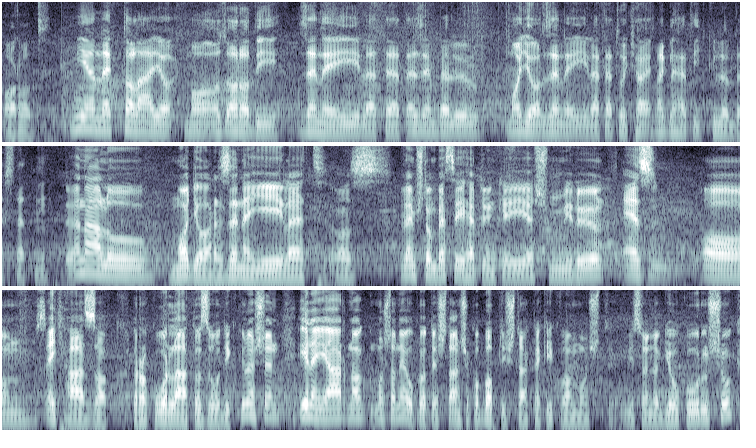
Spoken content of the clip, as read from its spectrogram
arad. Milyennek találja ma az aradi zenei életet, ezen belül magyar zenei életet, hogyha meg lehet így különböztetni? Önálló magyar zenei élet, az nem is tudom, beszélhetünk-e ilyesmiről. Ez az egyházakra korlátozódik. Különösen. Élen járnak most a neoprotestánsok, a baptisták, nekik van most viszonylag jó kórusok,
